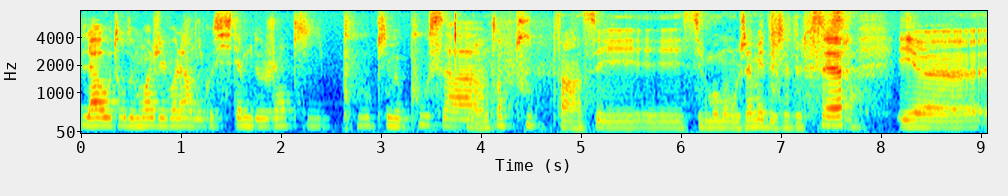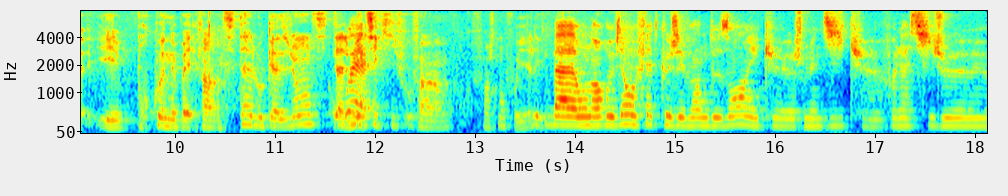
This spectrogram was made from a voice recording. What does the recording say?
là, autour de moi, j'ai voilà, un écosystème de gens qui, qui me poussent Mais en à. même temps, tout, enfin, c'est c'est le moment ou jamais déjà de le faire. Et, euh, et pourquoi ne pas. Enfin, si t'as l'occasion, si t'as Ouais. le métier qu'il faut, enfin, franchement, faut y aller. Bah, on en revient au fait que j'ai 22 ans et que je me dis que voilà, si je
